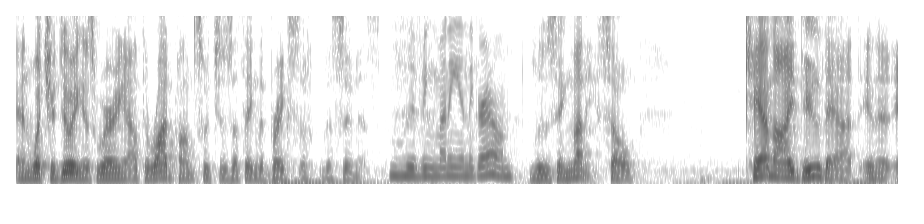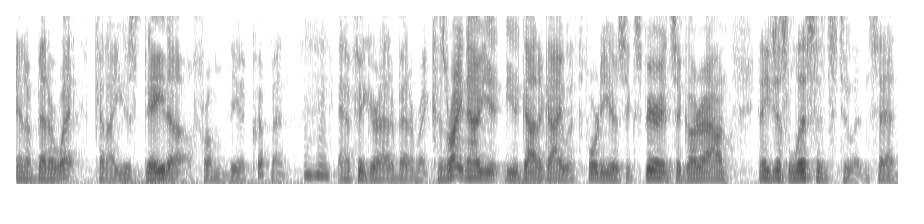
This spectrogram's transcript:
And what you're doing is wearing out the rod pumps, which is a thing that breaks the, the soonest. living money in the ground. losing money. So, can I do that in a, in a better way? Can I use data from the equipment and figure out a better way? Because right now you, you got a guy with 40 years experience to go around and he just listens to it and said,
